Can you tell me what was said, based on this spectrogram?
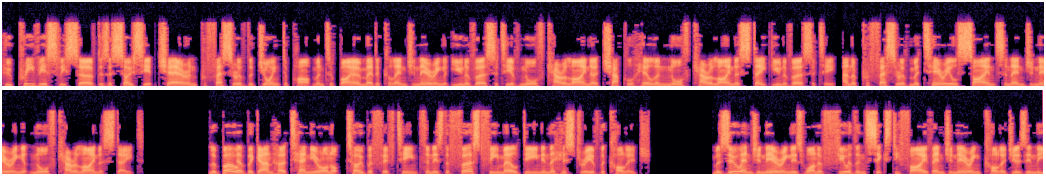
who previously served as associate chair and professor of the Joint Department of Biomedical Engineering at University University of North Carolina Chapel Hill and North Carolina State University, and a professor of materials science and engineering at North Carolina State. Loboa began her tenure on October 15 and is the first female dean in the history of the college. Mizzou Engineering is one of fewer than 65 engineering colleges in the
